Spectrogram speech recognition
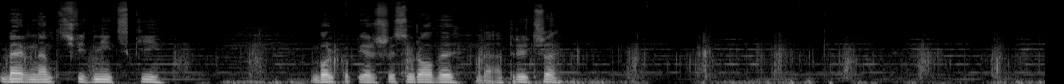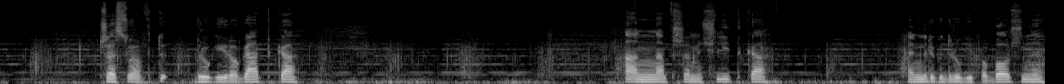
Bernard Świdnicki, Bolko I Surowy, Beatrycze. Czesław II Rogatka, Anna Przemyślitka, Henryk II Pobożny,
